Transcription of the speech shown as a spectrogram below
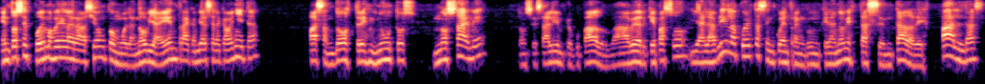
entonces podemos ver en la grabación como la novia entra a cambiarse la cabañita, pasan dos, tres minutos, no sale, Entonces alguien preocupado va a ver qué pasó y al abrir la puerta se encuentran con que la novia está sentada de espaldas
